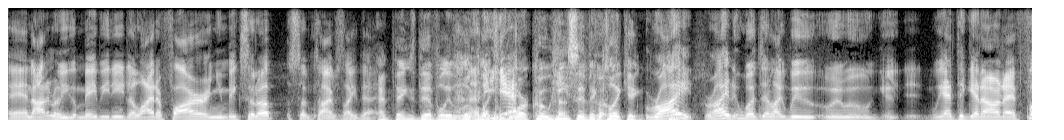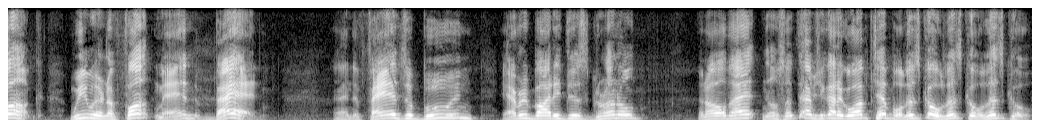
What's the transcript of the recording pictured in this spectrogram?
And I don't know. You maybe need to light a fire and you mix it up sometimes like that. And things definitely look like Yeah. more cohesive and clicking. Right, right. It wasn't like we, we we we had to get out of that funk. We were in a funk, man, bad, and the fans are booing. Everybody disgruntled, and all that. You know, sometimes you got to go up tempo. Let's go, let's go, let's go.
